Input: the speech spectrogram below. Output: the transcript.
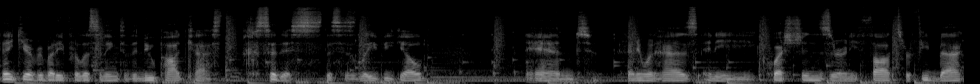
Thank you, everybody, for listening to the new podcast, Chassidus. This is Levi Gelb. And if anyone has any questions or any thoughts or feedback,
